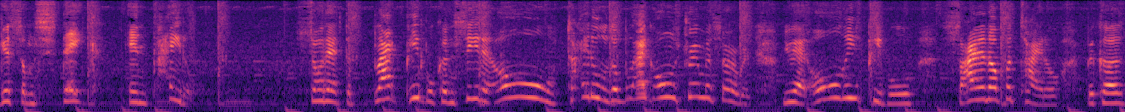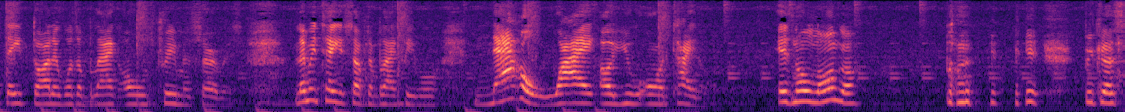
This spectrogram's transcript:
get some stake in Tidal. So that the black people can see that, oh, Tidal is a black owned streaming service. You had all these people signing up for Tidal because they thought it was a black owned streaming service. Let me tell you something, black people. Now, why are you on Tidal? It's no longer because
